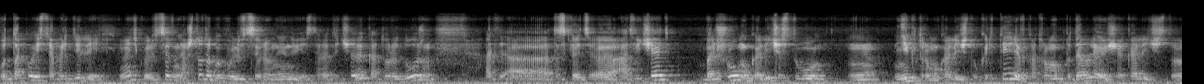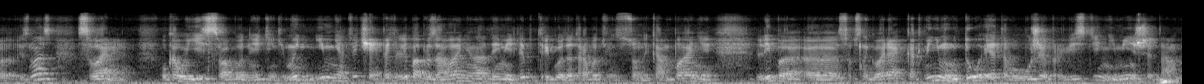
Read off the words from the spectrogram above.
Вот такое есть определение. Понимаете, квалифицированный. А что такое квалифицированный инвестор? Это человек, который должен, а, так сказать, э, отвечать большому количеству, некоторому количеству критериев, которому подавляющее количество из нас с вами, у кого есть свободные деньги, мы им не отвечаем. Либо образование надо иметь, либо три года отработать в инвестиционной компании, либо, э, собственно говоря, как минимум до этого уже провести не меньше там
